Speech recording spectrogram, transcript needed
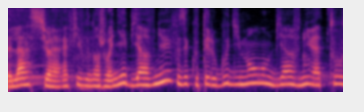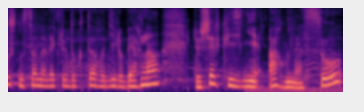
Boumaï de là sur RFI, vous nous rejoignez. Bienvenue, vous écoutez Le Goût du Monde. Bienvenue à tous. Nous sommes avec le docteur Odile Oberlin, le chef cuisinier Aruna So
